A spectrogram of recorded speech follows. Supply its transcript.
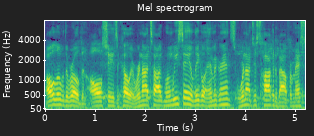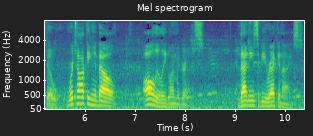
all over the world in all shades of color. We're not talking when we say illegal immigrants, we're not just talking about from Mexico. We're talking about all illegal immigrants. That needs to be recognized.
